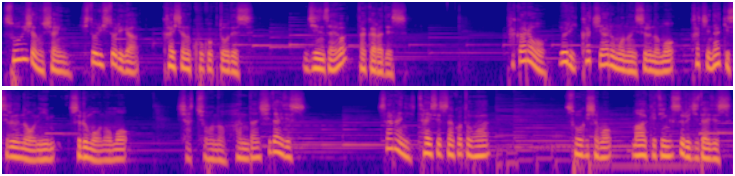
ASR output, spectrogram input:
葬儀社の社員一人一人が会社の広告塔です。人材は宝です。宝をより価値あるものにするのも価値なきするのにするものも社長の判断次第です。さらに大切なことは葬儀社もマーケティングする時代です。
